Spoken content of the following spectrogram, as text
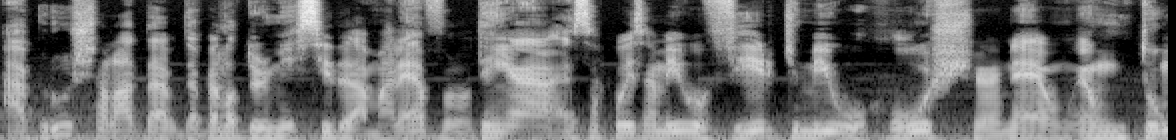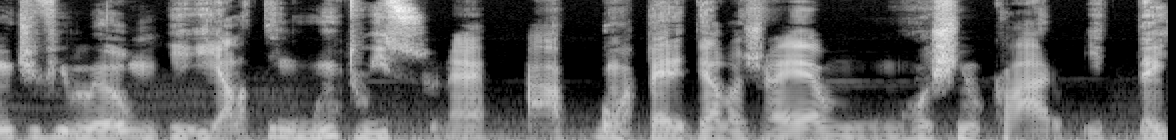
a bruxa lá da, da Bela Adormecida, a Malévola, tem a, essa coisa meio verde, meio roxa, né? Um, é um tom de vilão. E, e, ela tem muito isso, né? A, bom, a pele dela já é um, um roxinho claro. E daí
